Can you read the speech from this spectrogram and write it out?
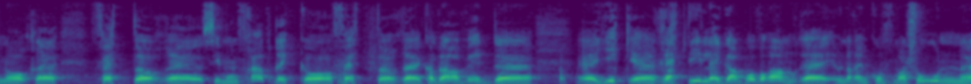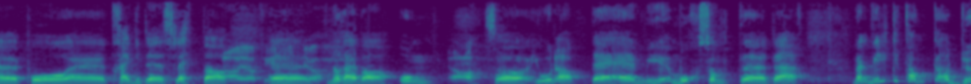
når fetter eh, Simon Fredrik og fetter eh, Karl David eh, gikk rett i leggene på hverandre under en konfirmasjon på Tregdesletta ja, ja, ja. når jeg var ung. Så jo da, det er mye morsomt der. Men hvilke tanker har du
